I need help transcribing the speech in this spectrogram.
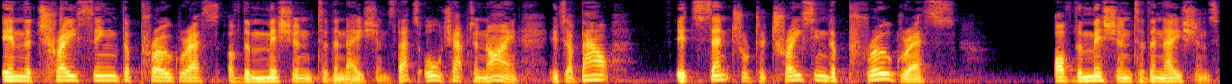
in the tracing the progress of the mission to the nations. That's all chapter 9. It's about, it's central to tracing the progress of the mission to the nations.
